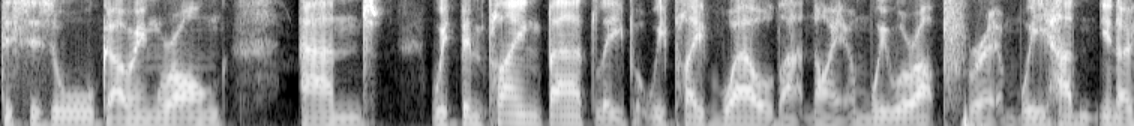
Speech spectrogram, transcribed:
this is all going wrong, and we'd been playing badly, but we played well that night and we were up for it. And we hadn't, you know,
